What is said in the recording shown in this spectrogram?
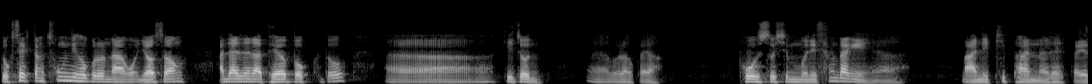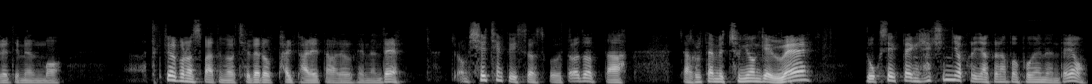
녹색당 총리 후보로 나온 여성 아날레나 베어보크도 아, 기존 아, 뭐랄까요 보수 신문이 상당히 아, 많이 비판을 했다. 예를 들면 뭐 특별 보너스 받은 거 제대로 발표 안 했다고 했는데 좀 실책도 있었고 떨어졌다. 자 그렇다면 중요한 게 왜 녹색당의 핵심 역할이냐 그걸 한번 보였는데요.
